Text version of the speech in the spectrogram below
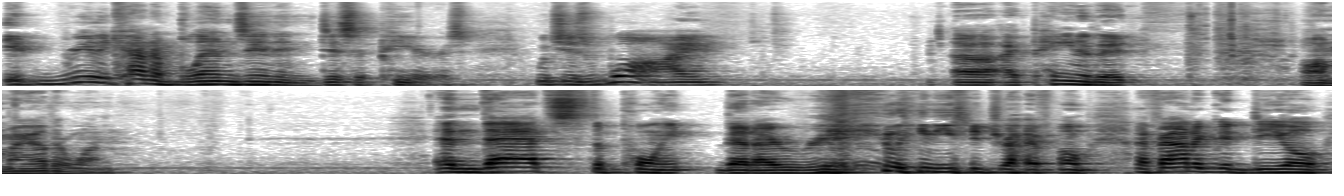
it really kind of blends in and disappears which is why uh, I painted it on my other one and that's the point that I really need to drive home. I found a good deal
